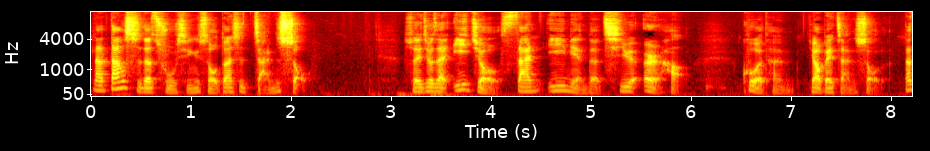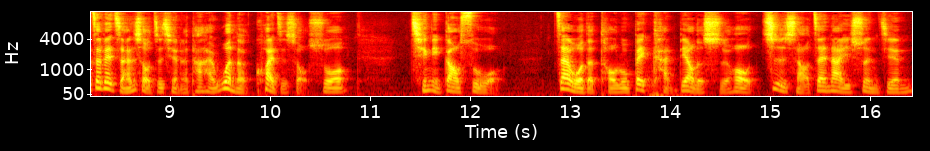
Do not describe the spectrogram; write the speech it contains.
那当时的处刑手段是斩首，所以就在一九三一年的七月二号，库尔腾要被斩首了。那在被斩首之前呢，他还问了刽子手说：“请你告诉我，在我的头颅被砍掉的时候，至少在那一瞬间，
